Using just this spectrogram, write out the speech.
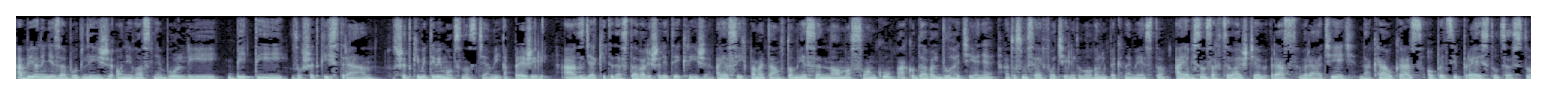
Aby oni nezabudli, že oni vlastne boli bytí zo všetkých strán, s všetkými tými mocnosťami a prežili. A zďaky teda stávali všade tie kríže. A ja si ich pamätám v tom jesennom slnku, ako dávali dlhé tiene a to sme sa aj fotili. To bolo veľmi pekné miesto. A ja by som sa chcela ešte raz vrátiť na Kaukaz, opäť si prejsť tú cestu,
